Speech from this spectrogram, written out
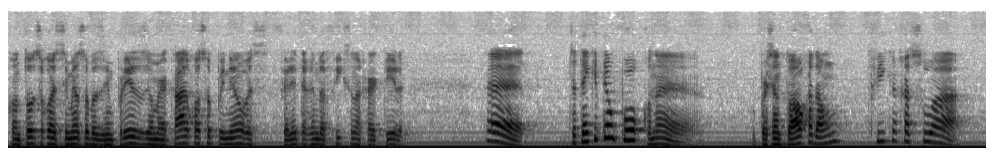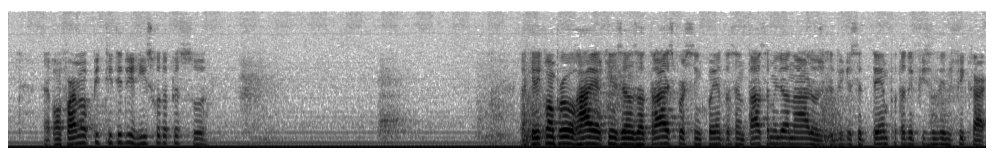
Com todo o seu conhecimento sobre as empresas e o mercado, qual a sua opinião referente à renda fixa na carteira? É, você tem que ter um pouco, né? O percentual cada um fica com a sua é conforme o apetite de risco da pessoa. Aquele que comprou o Raia 15 anos atrás por 50 centavos é milionário hoje. Acredito que esse tempo está difícil de identificar.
